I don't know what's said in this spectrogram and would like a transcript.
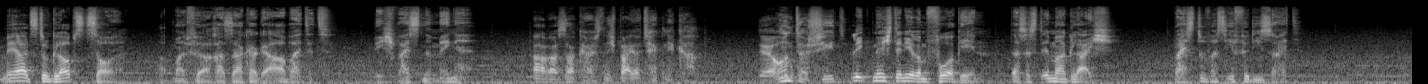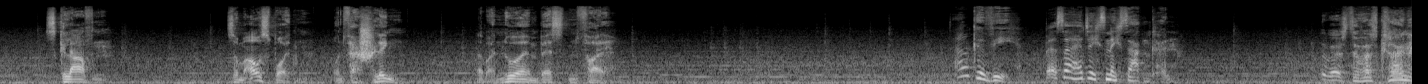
Mehr als du glaubst, Saul. Hab mal für Arasaka gearbeitet. Ich weiß eine Menge. Arasaka ist nicht Biotechniker. Der Unterschied liegt nicht in ihrem Vorgehen. Das ist immer gleich. Weißt du, was ihr für die seid? Sklaven. Zum Ausbeuten und Verschlingen. Aber nur im besten Fall. Danke, wie. Besser hätte ich's nicht sagen können. Weißt du was, Kleine?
